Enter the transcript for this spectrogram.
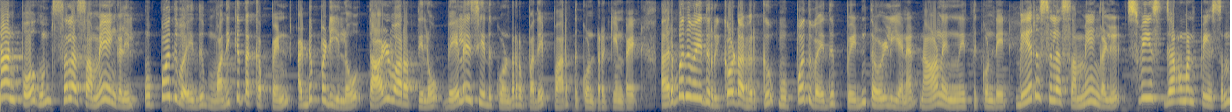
நான் போகும் சில சமயங்களில் முப்பது வயது மதிக்கத்தக்க பெண் அடுப்படியிலோ தாழ்வாரத்திலோ வேலை செய்து கொண்டிருப்பதை பார்த்து கொண்டிருக்கின்றேன். அறுபது வயது ரிகோடாவிற்கு முப்பது வயது பெண் தொழில் என நான் நினைத்து கொண்டேன். வேறு சில சமயங்களில் சுவிஸ் ஜெர்மன் பேசும்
